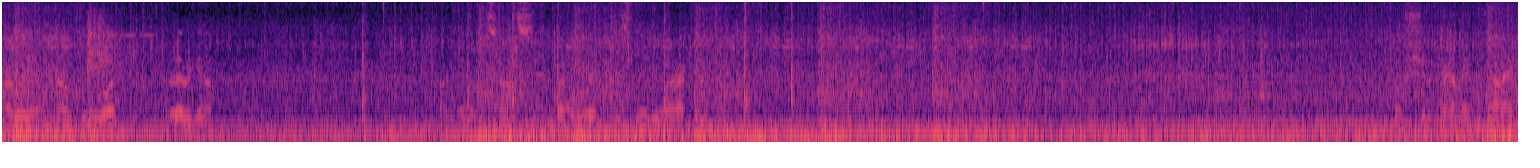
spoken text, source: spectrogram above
I really have no clue what... There we go. Okay, let's not stand by here because it's radioactive. Oh shit, apparently I'm dying.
